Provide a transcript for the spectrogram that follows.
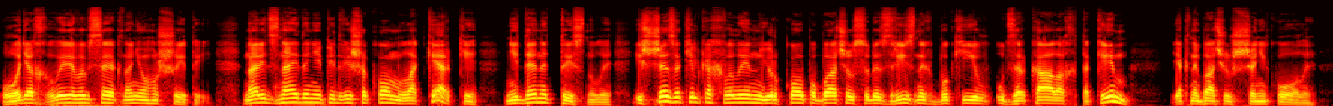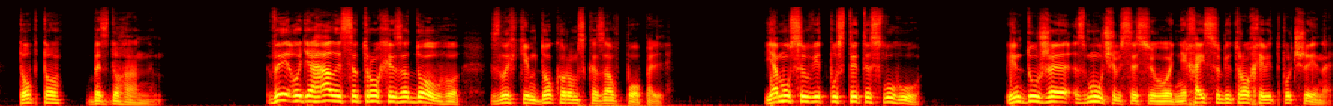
Одяг виявився, як на нього шитий. Навіть знайдені під вішаком лакерки ніде не тиснули, і ще за кілька хвилин Юрко побачив себе з різних боків у дзеркалах таким, як не бачив ще ніколи, тобто бездоганним. Ви одягалися трохи задовго, з легким докором сказав попель. Я мусив відпустити слугу. Він дуже змучився сьогодні, хай собі трохи відпочине.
